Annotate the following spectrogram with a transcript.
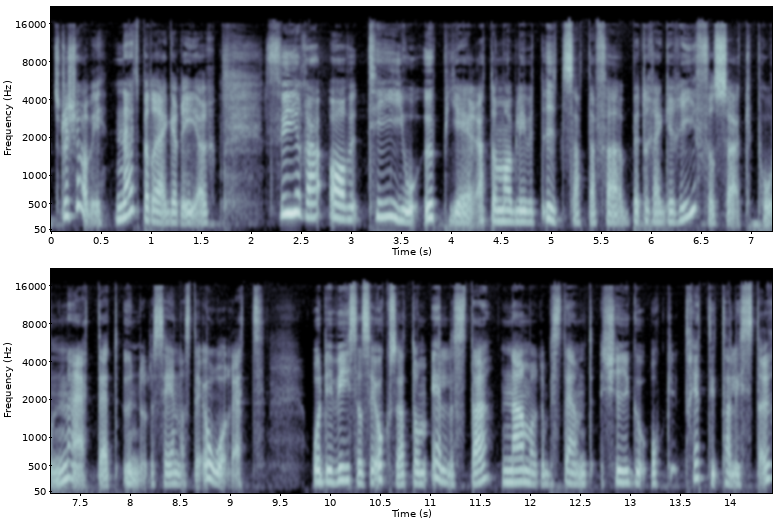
Så då kör vi. Nätbedrägerier. Fyra av tio uppger att de har blivit utsatta för bedrägeriförsök på nätet under det senaste året. Och det visar sig också att de äldsta, närmare bestämt 20 och 30-talister,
